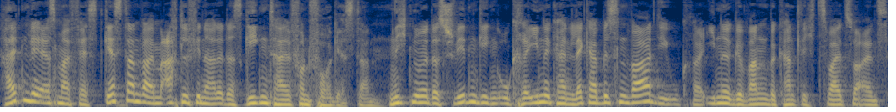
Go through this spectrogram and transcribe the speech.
halten wir erstmal fest. Gestern war im Achtelfinale das Gegenteil von vorgestern. Nicht nur, dass Schweden gegen Ukraine kein Leckerbissen war, die Ukraine gewann bekanntlich 2 zu 1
